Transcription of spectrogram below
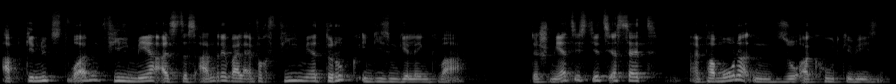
abgenützt worden, viel mehr als das andere, weil einfach viel mehr Druck in diesem Gelenk war. Der Schmerz ist jetzt erst seit ein paar Monaten so akut gewesen.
